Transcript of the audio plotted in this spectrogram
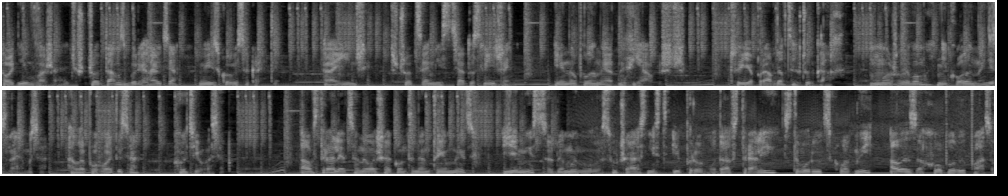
Одні вважають, що там зберігаються військові секрети, а інші, що це місця досліджень інопланетних явищ. Чи є правда в цих чутках? Можливо, ми ніколи не дізнаємося, але погодьтеся хотілося б. Австралія це не лише континент таємниць, є місце, де минуле, сучасність і природа Австралії створюють складний, але захопливий пазл.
